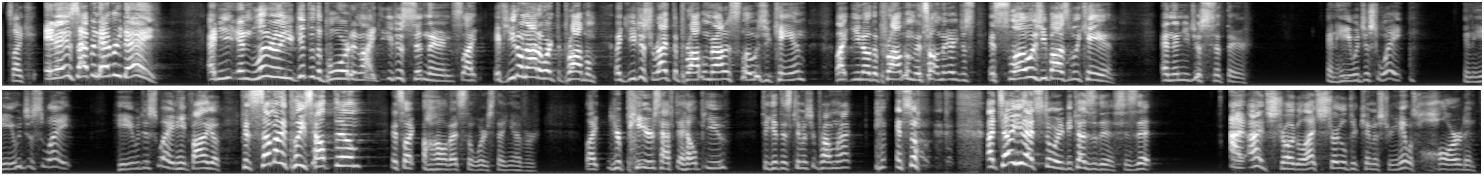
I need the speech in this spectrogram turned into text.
It's like, and this happened every day. And you and literally you get to the board and like you're just sitting there and it's like if you don't know how to work the problem like you just write the problem out as slow as you can. Like you know the problem that's on there just as slow as you possibly can. And then you just sit there. And he would just wait. And he would just wait. He would just wait. And he'd finally go can somebody please help them. It's like oh that's the worst thing ever. Like your peers have to help you to get this chemistry problem right and so I tell you that story because of this is that I, I struggled. I struggled through chemistry and it was hard. And,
